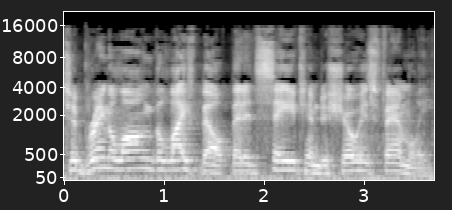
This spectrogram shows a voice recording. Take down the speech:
to bring along the life belt that had saved him to show his family.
